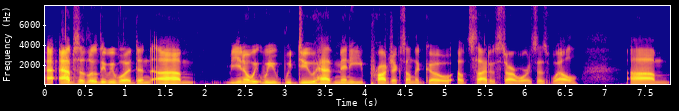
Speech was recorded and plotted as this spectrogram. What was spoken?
Absolutely, we would, and um, you know, we, we we do have many projects on the go outside of Star Wars as well. Um,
